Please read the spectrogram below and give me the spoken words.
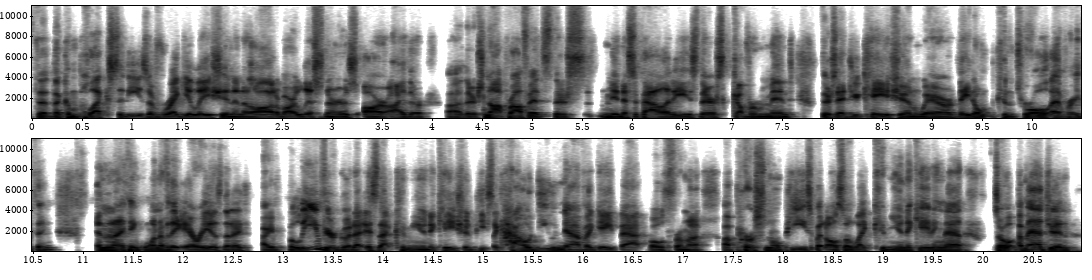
the, the complexities of regulation and a lot of our listeners are either uh, there's not profits there's municipalities there's government there's education where they don't control everything. And then i think one of the areas that i, I believe you're good at is that communication piece. Like how do you navigate that both from a, a personal piece but also like communicating that? So imagine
